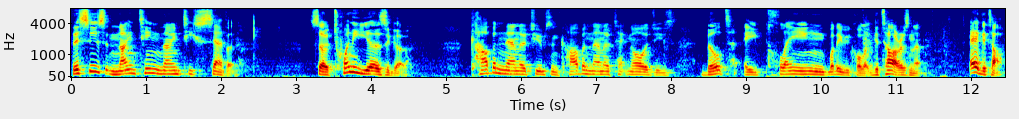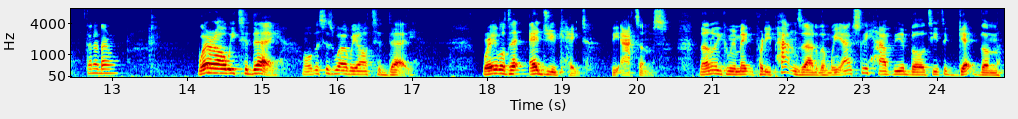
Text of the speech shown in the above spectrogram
This is 1997. So 20 years ago, carbon nanotubes and carbon nanotechnologies built a playing, what do you call it? Guitar, isn't it? Air guitar. Da-da-da. Where are we today? Well, this is where we are today. We're able to educate the atoms. not only can we make pretty patterns out of them, we actually have the ability to get them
